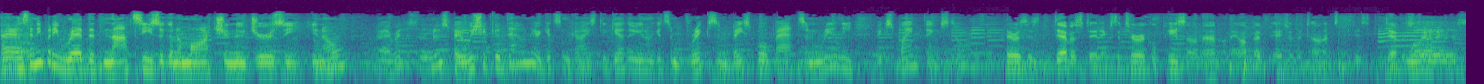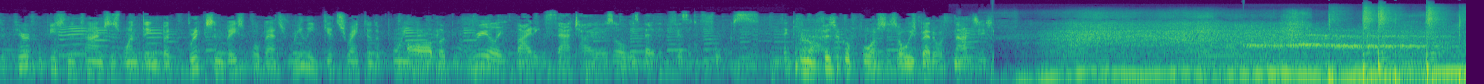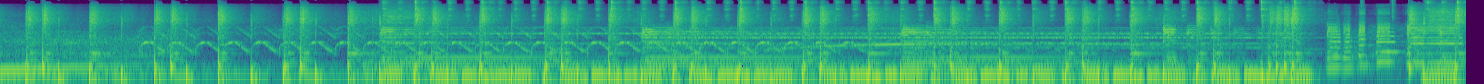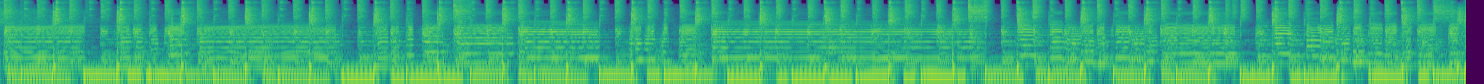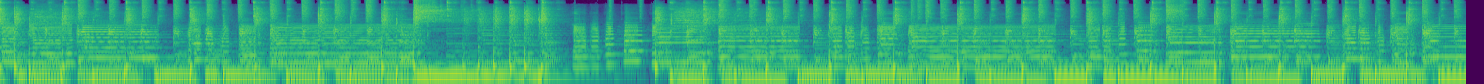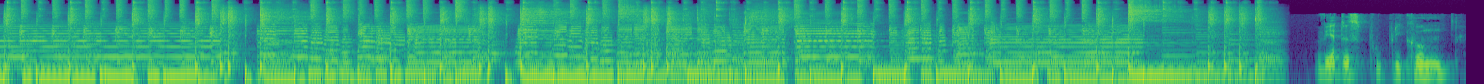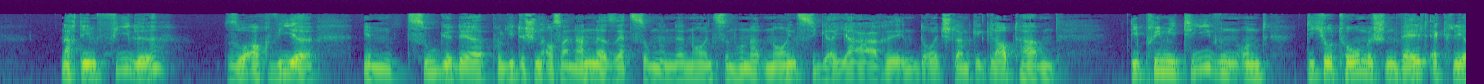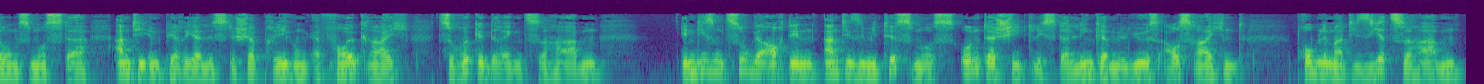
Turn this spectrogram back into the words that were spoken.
Uh, has anybody read that Nazis are going to march in New Jersey? You know? I read this in the newspaper. We should go down there, get some guys together, you know, get some bricks and baseball bats, and really explain things to them. There is this devastating satirical piece on that on the op-ed page of the Times. It is devastating. Well, a satirical piece in the Times is one thing, but bricks and baseball bats really gets right to the point. Oh, but really biting satire is always better than physical force. Think no, no, physical force is always better with Nazis. Publikum, nachdem viele, so auch wir, im Zuge der politischen Auseinandersetzungen der 1990er Jahre in Deutschland geglaubt haben, die primitiven und dichotomischen Welterklärungsmuster antiimperialistischer Prägung erfolgreich zurückgedrängt zu haben, in diesem Zuge auch den Antisemitismus unterschiedlichster linker Milieus ausreichend problematisiert zu haben,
